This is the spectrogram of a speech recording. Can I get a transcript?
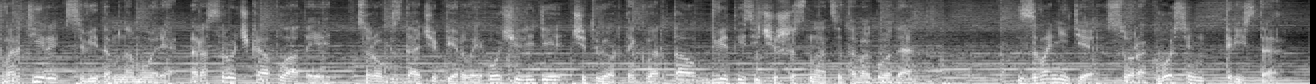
квартиры с видом на море, рассрочка оплаты. Срок сдачи первой очереди – четвертый квартал 2016 года. Звоните 48 300.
